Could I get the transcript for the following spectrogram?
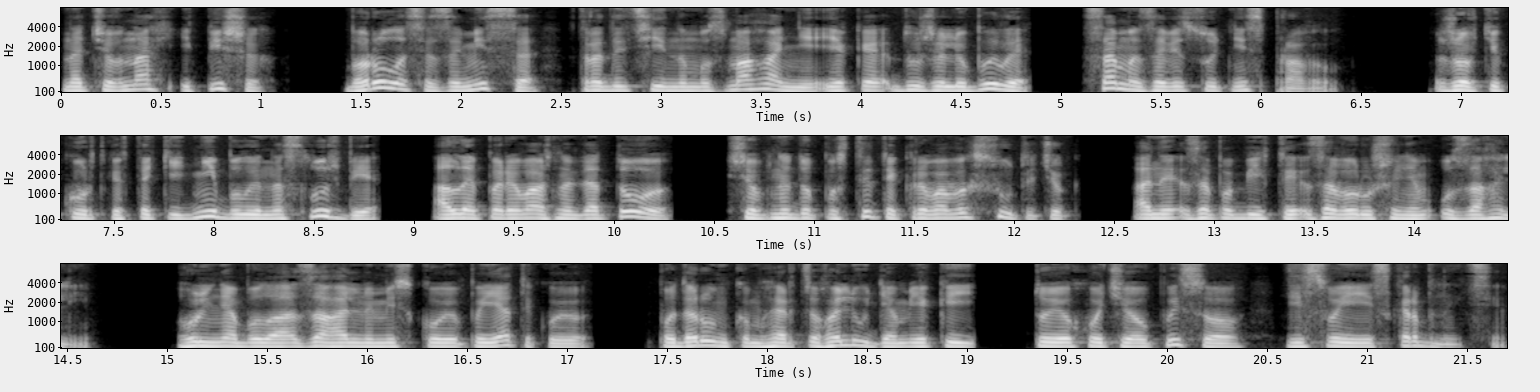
на човнах і піших боролася за місце в традиційному змаганні, яке дуже любили саме за відсутність правил. Жовті куртки в такі дні були на службі, але переважно для того, щоб не допустити кривавих сутичок, а не запобігти заворушенням узагалі. Гульня була загальноміською пиятикою, подарунком герцога людям, який той охоче описував зі своєї скарбниці.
